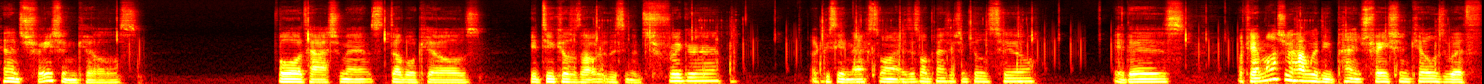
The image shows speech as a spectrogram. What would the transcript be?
penetration kills, full attachments, double kills, get two kills without releasing the trigger. Like we see the next one, is this one penetration kills too? It is. Okay, I'm not sure how I'm going to do penetration kills with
